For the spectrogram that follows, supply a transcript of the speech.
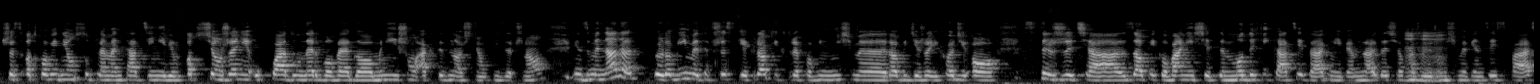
przez odpowiednią suplementację, nie wiem, odciążenie układu nerwowego, mniejszą aktywnością fizyczną. Więc my nadal robimy te wszystkie kroki, które powinniśmy robić, jeżeli chodzi o styl życia, zaopiekowanie się tym modyfikacje, tak, nie wiem, nagle się okazuje, mm -hmm. że mhm. musimy więcej spać,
